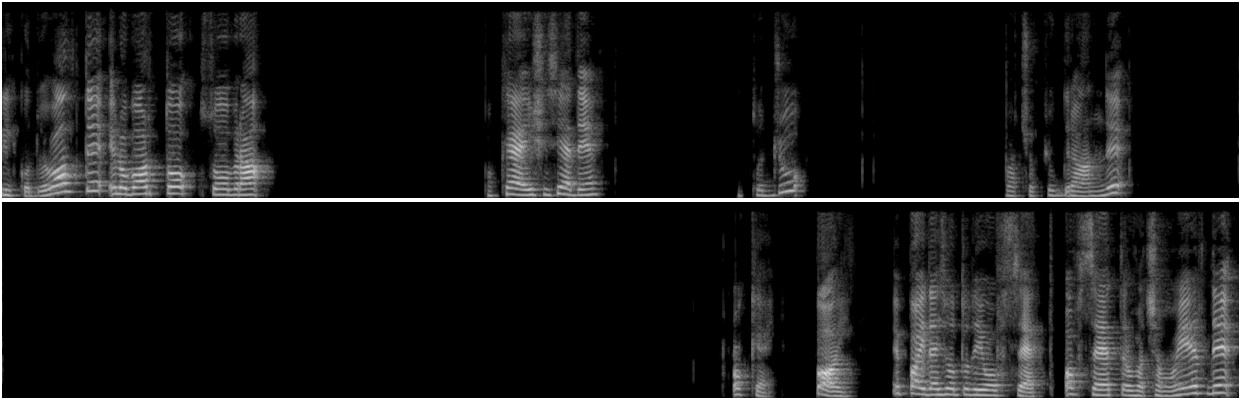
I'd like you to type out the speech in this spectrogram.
clicco due volte e lo porto sopra. Ok ci siete? Metto giù. Faccio più grande. Ok poi e poi dai sotto dei offset. Offset lo facciamo verde.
